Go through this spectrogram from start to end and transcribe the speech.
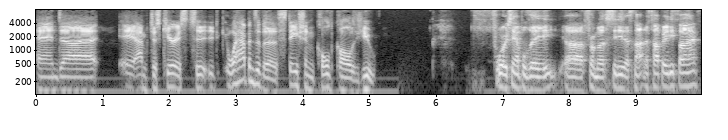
And uh, eh, I'm just curious to what happens if a station cold calls you? For example, they uh, from a city that's not in the top 85.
